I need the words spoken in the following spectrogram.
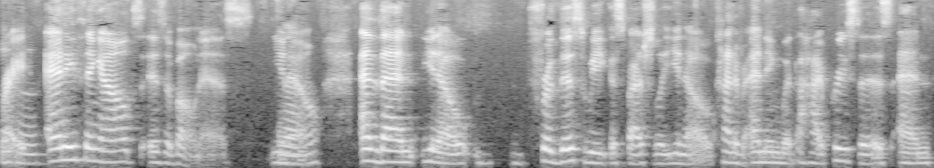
right mm-hmm. anything else is a bonus you yeah. know and then you know for this week especially you know kind of ending with the high priestess and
